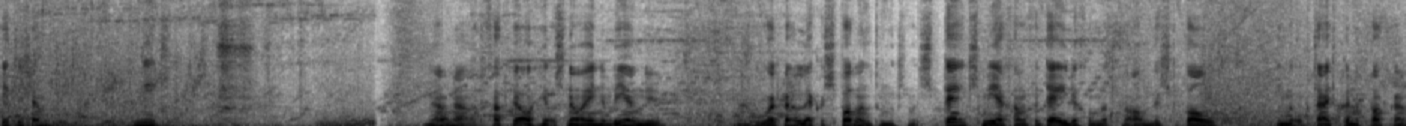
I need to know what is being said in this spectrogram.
dit is hem. Niet. Nou, nou, het gaat wel heel snel heen en weer nu. Het wordt wel lekker spannend. Dan moeten we steeds meer gaan verdedigen, omdat we anders de bal niet meer op tijd kunnen pakken.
